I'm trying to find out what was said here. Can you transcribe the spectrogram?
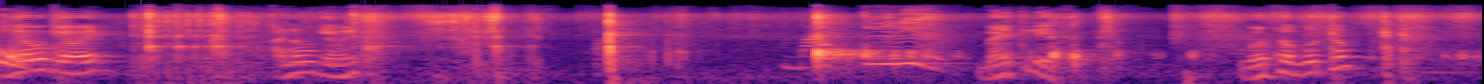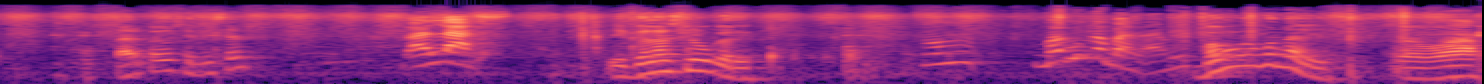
કેવું કહેવાય આનું શું કહેવાય બાટલી. ગોઠો ગોઠો. તાર કયું છે દિશા? ગલાસ. એ ગલાસનું કરે. બંગલો બનાવી. બંગલો બનાવી? વાહ.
